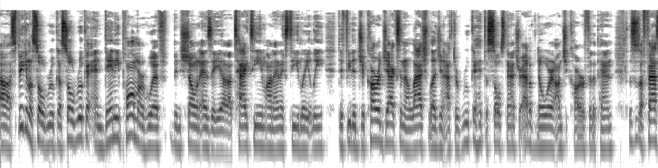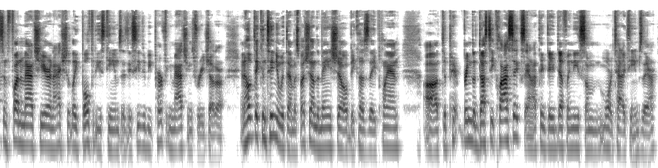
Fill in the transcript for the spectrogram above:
Uh, speaking of Sol Ruca, Sol Ruca and Dani Palmer, who have been shown as a uh, tag team on NXT lately, defeated Jakara Jackson and Lash Legend after Ruca hit the Sol Snatcher out of nowhere on Jakara for the pin. This was a fast and fun match here, and I actually like both of these teams as they seem to be perfect matchings for each other. And I hope they continue with them, especially on the main show, because they plan uh, to p- bring the Dusty Classics, and I think they definitely need some more tag teams there.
